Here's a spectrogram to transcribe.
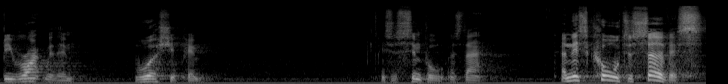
be right with Him, worship Him. It's as simple as that. And this call to service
